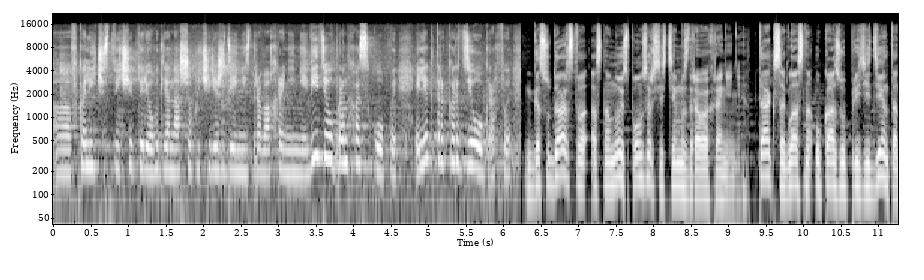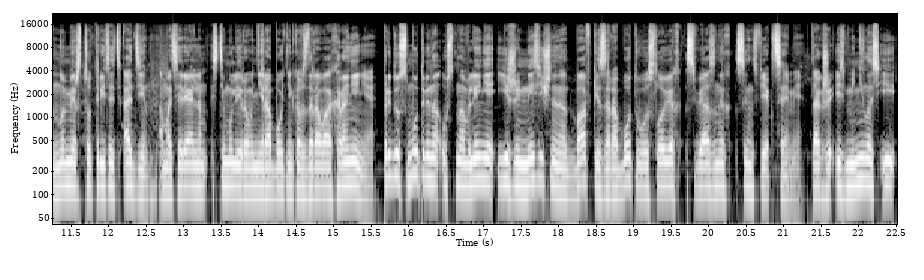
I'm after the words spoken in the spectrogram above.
э, в количестве четырех для наших учреждений здравоохранения, видеобронхоскопы, электрокардиографы. Государство – основной спонсор системы здравоохранения. Так, согласно указу президента номер 131 о материальном стимулировании работников здравоохранения, предусмотрено установление ежемесячной надбавки за работу в условиях, связанных с инфекциями. Также изменилась и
